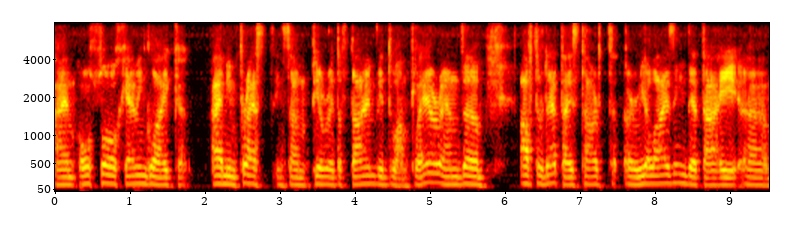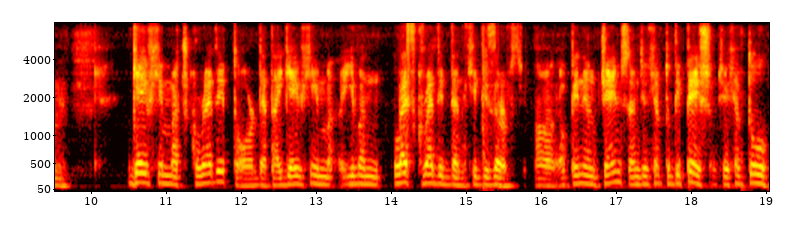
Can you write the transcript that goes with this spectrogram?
I'm also having like I'm impressed in some period of time with one player, and uh, after that I start realizing that I. Um, gave him much credit or that I gave him even less credit than he deserves. Uh, opinion change, and you have to be patient. You have to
